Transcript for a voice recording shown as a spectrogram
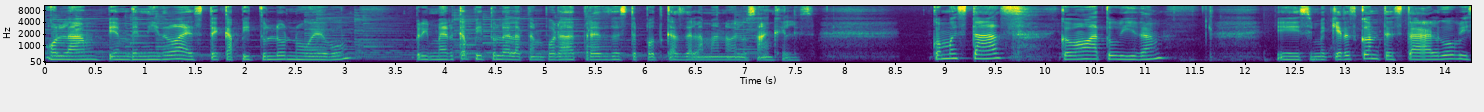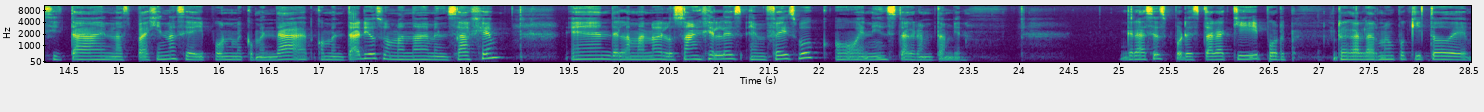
Hola, bienvenido a este capítulo nuevo, primer capítulo de la temporada 3 de este podcast de la mano de los ángeles. ¿Cómo estás? ¿Cómo va tu vida? Y si me quieres contestar algo, visita en las páginas y ahí ponme comentarios o mándame mensaje en De la mano de los ángeles en Facebook o en Instagram también. Gracias por estar aquí, por regalarme un poquito de,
